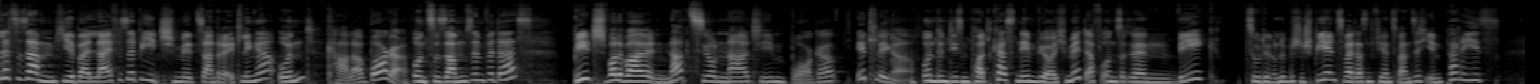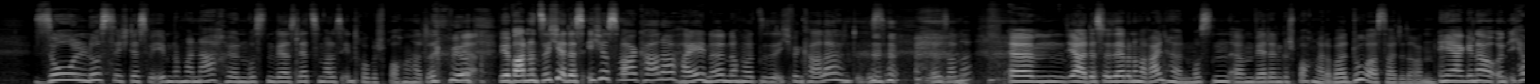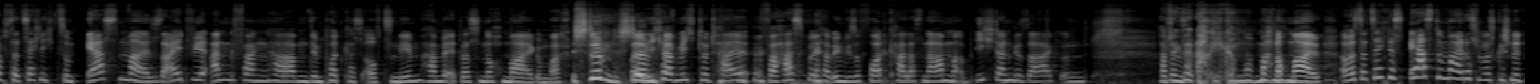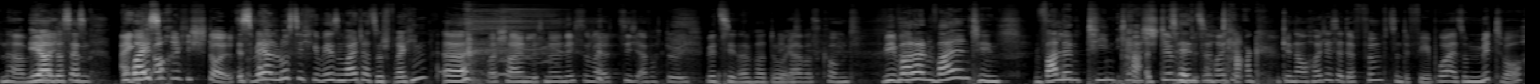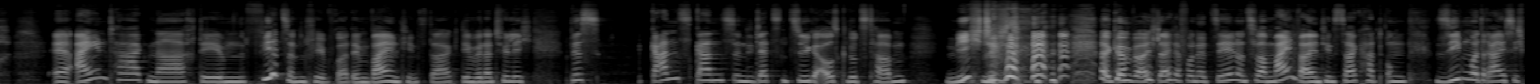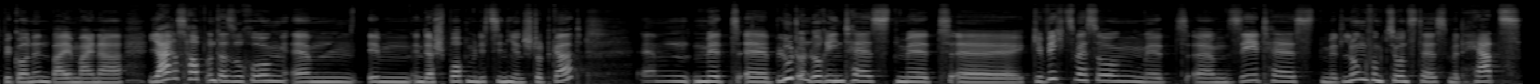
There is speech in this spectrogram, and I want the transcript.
Alle zusammen hier bei Life is a Beach mit Sandra Ettlinger und Carla Borger. Und zusammen sind wir das Beachvolleyball Nationalteam Borger Ittlinger. Und in diesem Podcast nehmen wir euch mit auf unseren Weg zu den Olympischen Spielen 2024 in Paris so lustig, dass wir eben nochmal nachhören mussten, wer das letzte Mal das Intro gesprochen hatte. Wir, ja. wir waren uns sicher, dass ich es war, Carla. Hi, ne? Nochmal, ich bin Carla, du bist äh, Sandra. Ähm, ja, dass wir selber nochmal reinhören mussten, ähm, wer denn gesprochen hat. Aber du warst heute dran. Ja, genau. Und ich habe es tatsächlich zum ersten Mal, seit wir angefangen haben, den Podcast aufzunehmen, haben wir etwas nochmal gemacht. Stimmt, stimmt. Weil ich habe mich total verhaspelt, habe irgendwie sofort Carlas Namen, habe ich dann gesagt und habe dann gesagt, okay, komm, mach noch mal. Aber es ist tatsächlich das erste Mal, dass wir was geschnitten haben. Ne? Ja, das heißt, wobei es auch richtig stolz. Es wäre lustig gewesen, weiterzusprechen. Äh. Wahrscheinlich, ne? Nächstes Mal ziehe ich einfach durch. Wir ziehen einfach durch. Egal, was kommt. Wie war dein Valentin? Valentintag. Ja, stimmt. Heute, genau, heute ist ja der 15. Februar, also Mittwoch. Äh, ein Tag nach dem 14. Februar, dem Valentinstag, den wir natürlich bis ganz, ganz in die letzten Züge ausgenutzt haben nicht. da können wir euch gleich davon erzählen. Und zwar mein Valentinstag hat um 7.30 Uhr begonnen bei meiner Jahreshauptuntersuchung ähm, im, in der Sportmedizin hier in Stuttgart. Ähm, mit äh, Blut- und Urintest, mit äh, Gewichtsmessung, mit ähm, Sehtest, mit Lungenfunktionstest, mit Herz.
